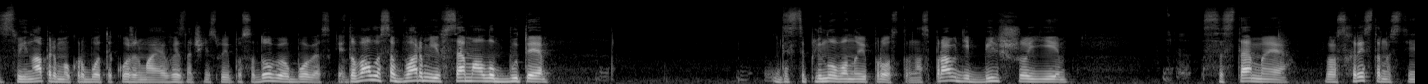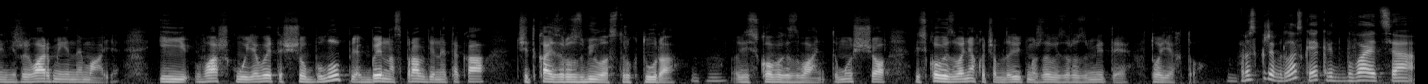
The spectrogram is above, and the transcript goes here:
свій напрямок роботи, кожен має визначені свої посадові обов'язки. Здавалося б, в армії все мало б бути дисципліновано і просто. Насправді більшої системи розхристаності, ніж в армії немає. І важко уявити, що було б, якби насправді не така чітка і зрозуміла структура військових звань. Тому що військові звання хоча б дають можливість зрозуміти, хто є хто. Розкажи, будь ласка, як відбувається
